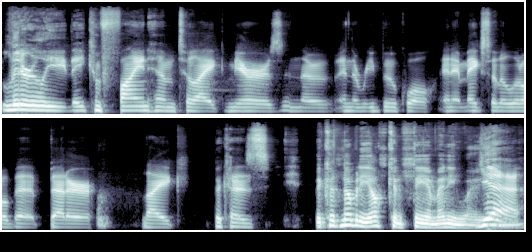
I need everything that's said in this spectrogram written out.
Literally they confine him to like mirrors in the in the rebootquel and it makes it a little bit better like because because nobody else can see him anyway. Yeah, in-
